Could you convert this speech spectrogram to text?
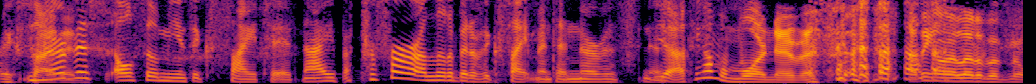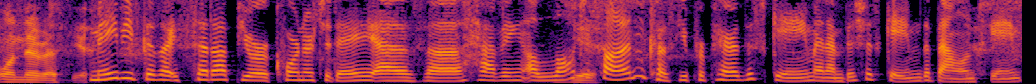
Excited. Nervous also means excited. I prefer a little bit of excitement and nervousness. Yeah, I think I'm more nervous. I think I'm a little bit more nervous. Yes. Maybe because I set up your corner today as uh, having a lot of fun because you prepared this game, an ambitious game, the balance game,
